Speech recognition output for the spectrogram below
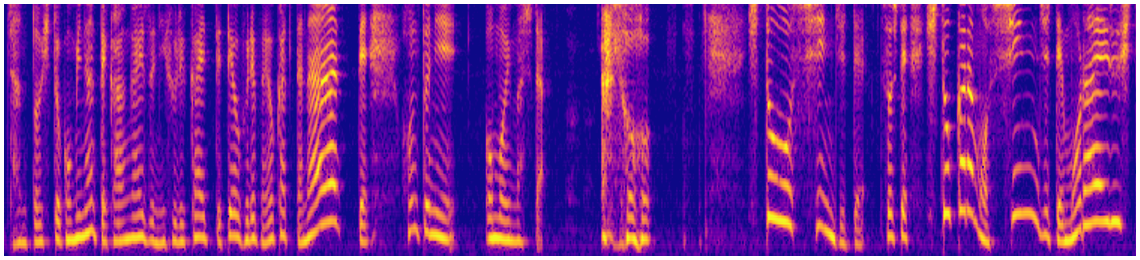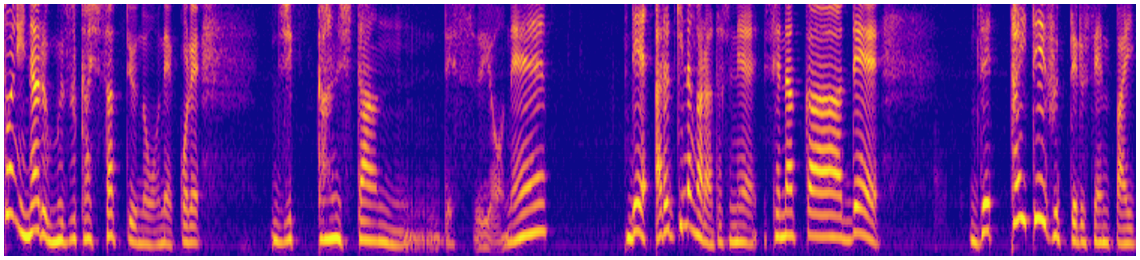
ちゃんと人混みなんて考えずに振り返って手を振ればよかったなって本当に思いました。あの人を信じてそして人からも信じてもらえる人になる難しさっていうのをねこれ実感したんですよね。で歩きながら私ね背中で絶対手振ってる先輩っ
